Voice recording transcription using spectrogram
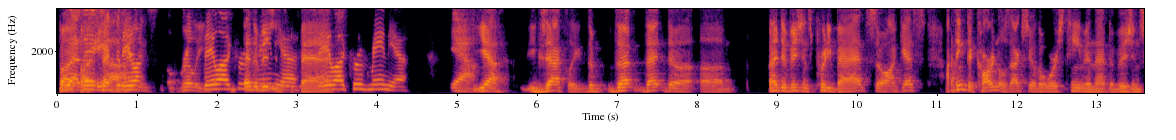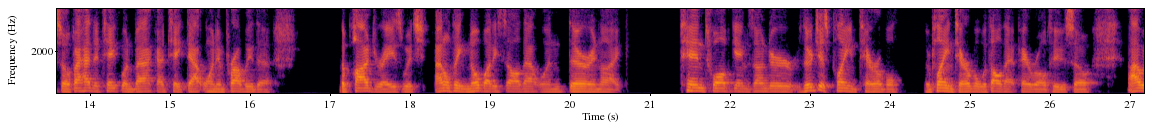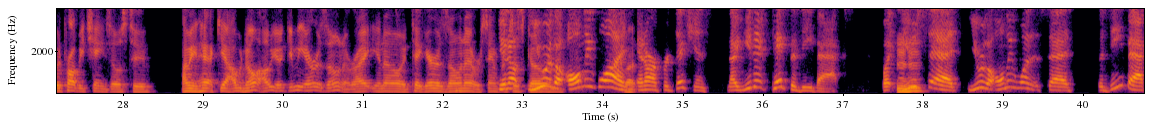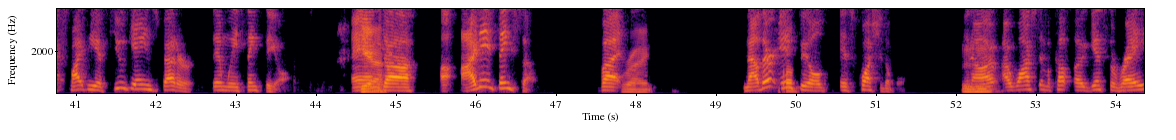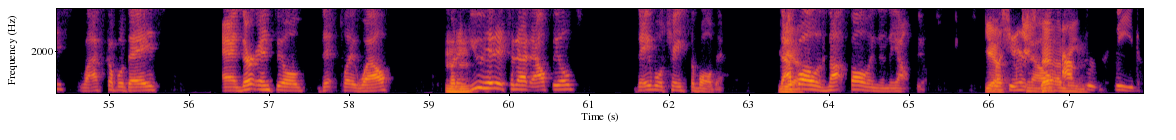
But yeah, they, that uh, division's really De La Cruz that division's Mania. bad. De La Cruz Mania. Yeah. Yeah, exactly. The that that uh, um that division's pretty bad. So I guess I think the Cardinals actually are the worst team in that division. So if I had to take one back, I'd take that one and probably the the Padres, which I don't think nobody saw that one. They're in like 10, 12 games under. They're just playing terrible. They're playing terrible with all that payroll too. So I would probably change those two. I mean, heck, yeah, I would know. Oh, yeah, give me Arizona, right? You know, I'd take Arizona or San You know, Francisco. you were and- the only one but- in our predictions. Now you didn't pick the D backs, but you Mhm. said you were the only one that said the D backs might be a few games better than we think they are. And uh, I- didn't think so. But right. now their infield is questionable. You know, Mhm. I, I watched them a couple against the Rays last couple of days, and their infield didn't play well. But Mhm. if you hit it to that outfield, they will chase the ball down. That Yeah. ball is not falling in the outfield. yeah, Unless you hit You know, That- I mean- absolute speed.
